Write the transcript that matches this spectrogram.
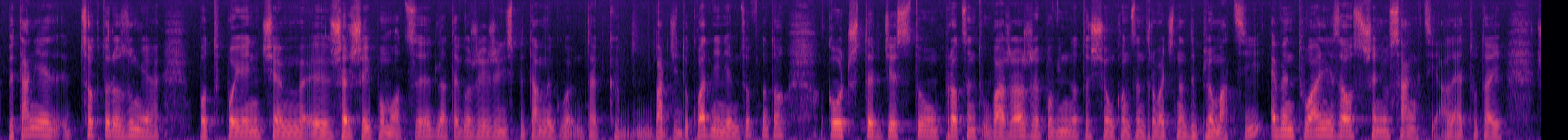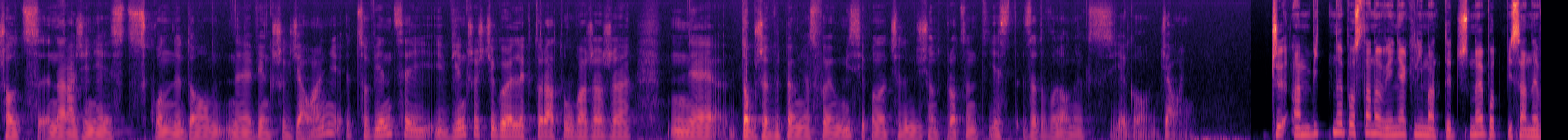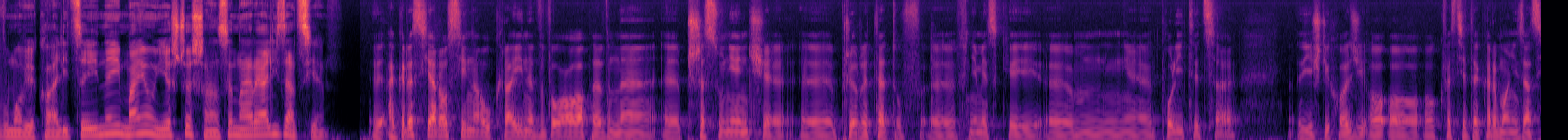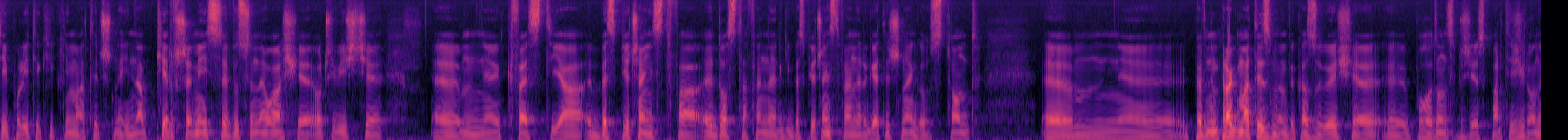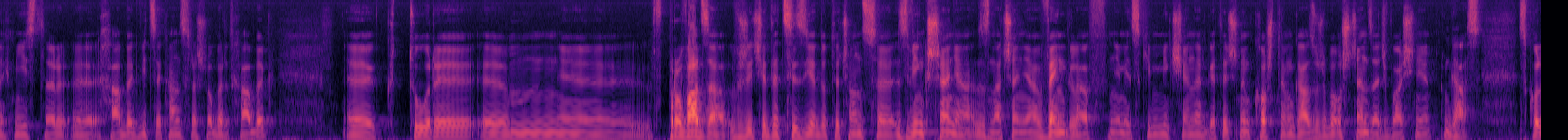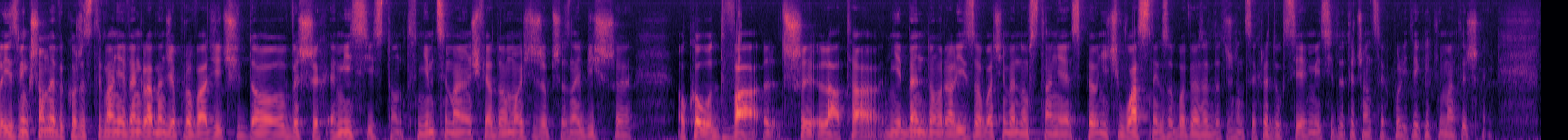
Pytanie, co kto rozumie pod pojęciem szerszej pomocy, dlatego że jeżeli spytamy tak bardziej dokładnie Niemców, no to około 40% uważa, że powinno to się koncentrować na dyplomacji, ewentualnie zaostrzeniu sankcji, ale tutaj Scholz na razie nie jest skłonny do e, większych działań. Co więcej, większość jego elektoratu uważa, że e, dobrze wypełnia swoją misję, ponad 70% jest zadowolonych z jego działań. Czy ambitne postanowienia klimatyczne podpisane w umowie koalicyjnej mają jeszcze szansę na realizację? Agresja Rosji na Ukrainę wywołała pewne e, przesunięcie e, priorytetów w niemieckiej polityce, jeśli chodzi o, o, o kwestię dekarbonizacji i polityki klimatycznej. Na pierwsze miejsce wysunęła się oczywiście kwestia bezpieczeństwa dostaw energii, bezpieczeństwa energetycznego. Stąd pewnym pragmatyzmem wykazuje się e, pochodzący przecież z Partii Zielonych minister e, Habeck, wicekanclerz Robert Habeck, który wprowadza w życie decyzje dotyczące zwiększenia znaczenia węgla w niemieckim miksie energetycznym kosztem gazu, żeby oszczędzać właśnie gaz. Z kolei zwiększone wykorzystywanie węgla będzie prowadzić do wyższych emisji, stąd Niemcy mają świadomość, że przez najbliższe około 2-3 lata nie będą realizować, nie będą w stanie spełnić własnych zobowiązań dotyczących redukcji emisji, dotyczących polityki klimatycznej.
